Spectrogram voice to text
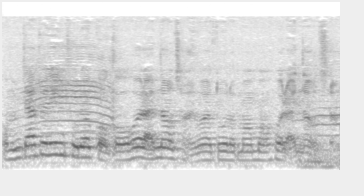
我们家最近除了狗狗会来闹场以外，多了猫猫会来闹场，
